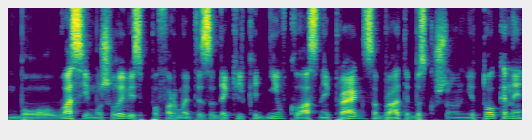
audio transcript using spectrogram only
бо у вас є можливість поформити за декілька днів класний проект, забрати безкоштовні токени,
